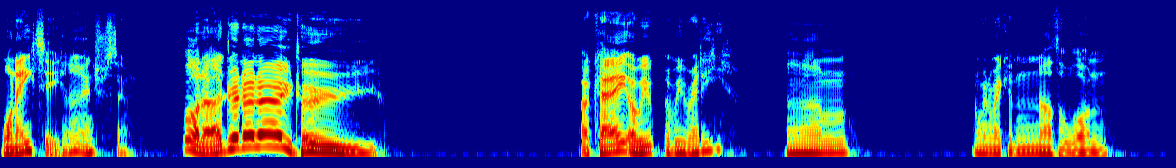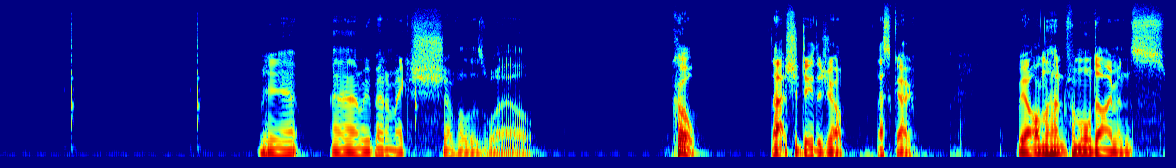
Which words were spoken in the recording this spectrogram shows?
180. Oh, interesting. 180. Okay, are we are we ready? Um I'm going to make another one. Yeah. And we better make a shovel as well. Cool. That should do the job. Let's go. We are on the hunt for more diamonds.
